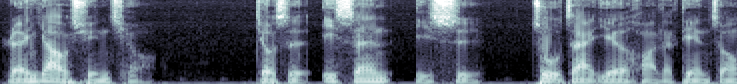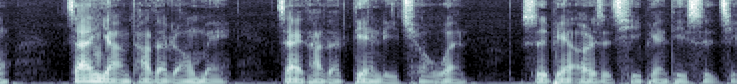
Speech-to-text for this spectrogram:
仍要寻求，就是一生一世住在耶和华的殿中，瞻仰他的柔美，在他的殿里求问。”诗篇二十七篇第四节。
